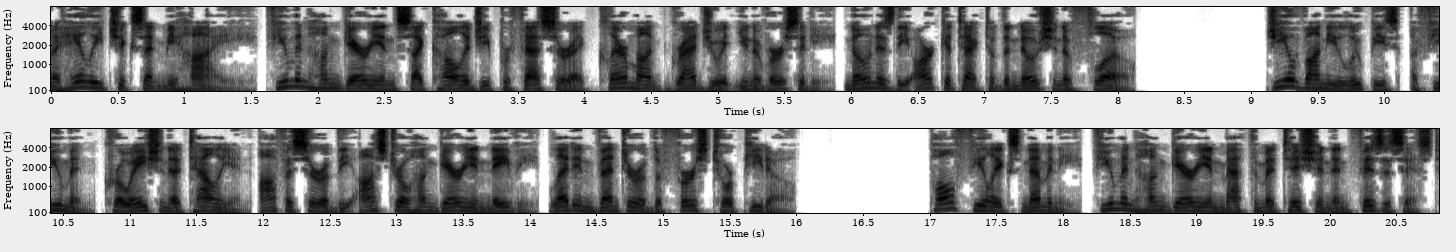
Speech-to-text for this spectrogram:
Mihaly Csikszentmihalyi, Fiuman Hungarian psychology professor at Claremont Graduate University, known as the architect of the notion of flow. Giovanni Lupis, a Fiuman Croatian-Italian officer of the Austro-Hungarian Navy, led inventor of the first torpedo Paul Felix Nemenyi, Fiuman Hungarian mathematician and physicist.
